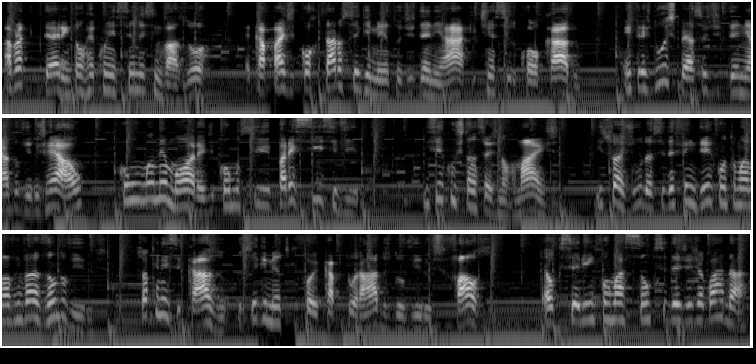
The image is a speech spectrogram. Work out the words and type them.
A bactéria, então, reconhecendo esse invasor, é capaz de cortar o segmento de DNA que tinha sido colocado entre as duas peças de DNA do vírus real, com uma memória de como se parecia esse vírus. Em circunstâncias normais, isso ajuda a se defender contra uma nova invasão do vírus. Só que nesse caso, o segmento que foi capturado do vírus falso é o que seria a informação que se deseja guardar.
